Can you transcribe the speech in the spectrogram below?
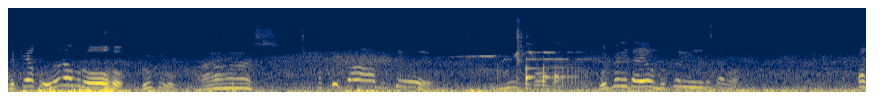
100개 갖고 연합으로. 물고 아씨. 자꾸 있잖아 밑에. 음료수 봐봐 물병이다 형 물병 있는 거 따봐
